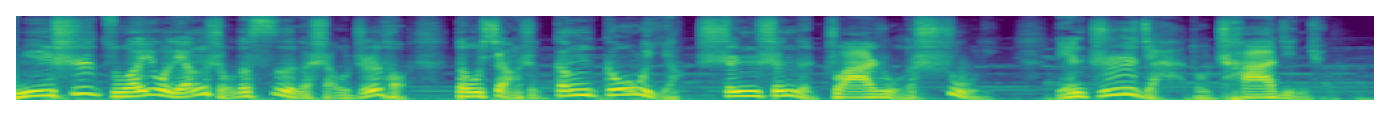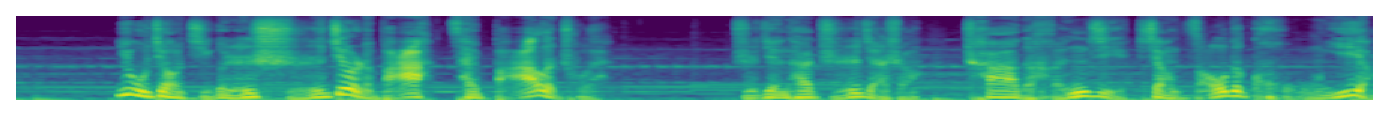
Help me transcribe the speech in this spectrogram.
女尸左右两手的四个手指头都像是钢钩一样，深深地抓入了树里。连指甲都插进去了，又叫几个人使劲的拔，才拔了出来。只见他指甲上插的痕迹像凿的孔一样。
